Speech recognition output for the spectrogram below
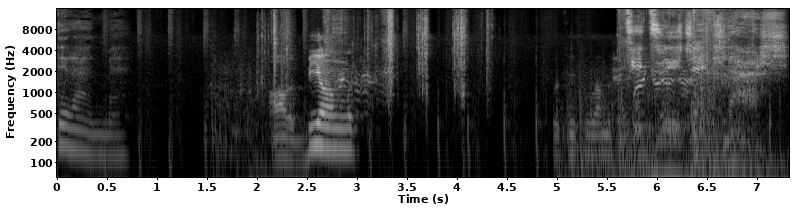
Direnme. Abi bir anlık. Kutuyu kullandık. Titriyecekler.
